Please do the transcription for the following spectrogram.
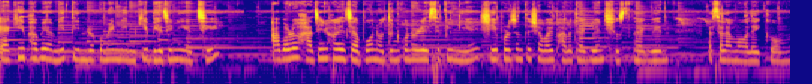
একইভাবে আমি তিন রকমের নিমকি ভেজে নিয়েছি। আবারও হাজির হয়ে যাব নতুন কোনো রেসিপি নিয়ে। সে পর্যন্ত সবাই ভালো থাকবেন, সুস্থ থাকবেন। আসসালামু আলাইকুম।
